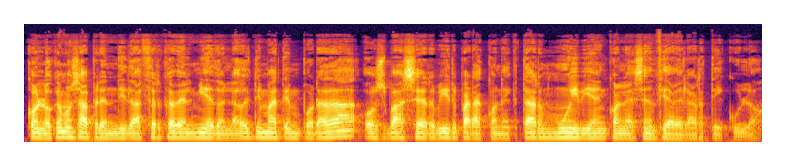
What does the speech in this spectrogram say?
con lo que hemos aprendido acerca del miedo en la última temporada os va a servir para conectar muy bien con la esencia del artículo.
